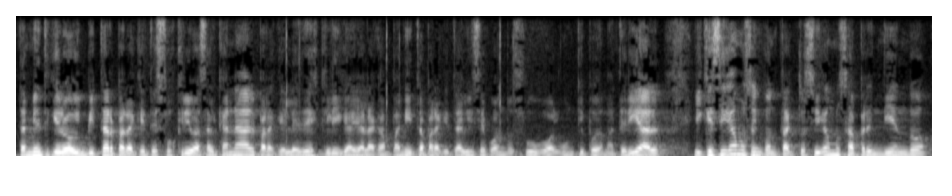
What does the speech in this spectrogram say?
También te quiero invitar para que te suscribas al canal, para que le des clic ahí a la campanita, para que te avise cuando subo algún tipo de material y que sigamos en contacto, sigamos aprendiendo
